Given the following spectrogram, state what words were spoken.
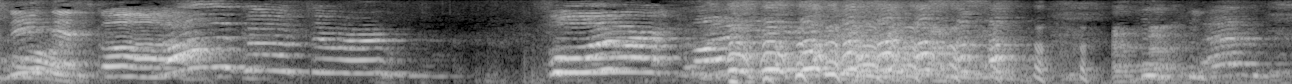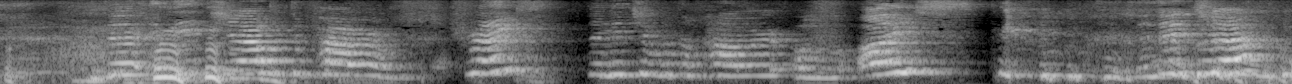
transform? Ninja Squad. Long ago there were four um, the ninja with the power of strength, the ninja with the power of ice, the ninja with the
